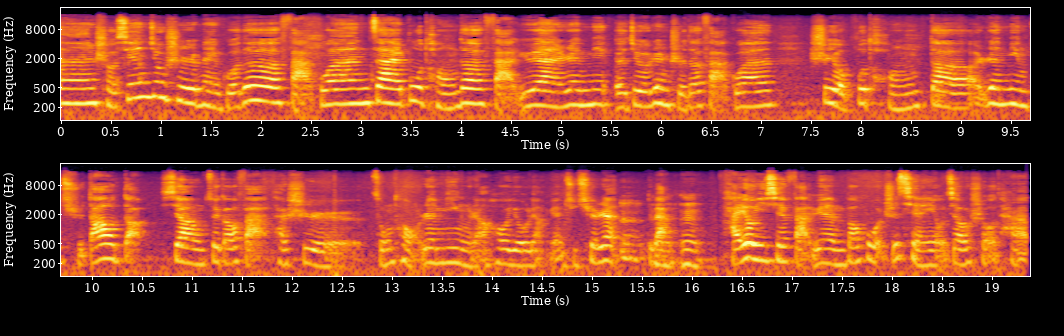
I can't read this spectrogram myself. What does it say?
嗯，首先就是美国的法官在不同的法院任命，呃，就任职的法官是有不同的任命渠道的。像最高法，它是总统任命，然后由两院去确认，对吧？嗯，还有一些法院，包括我之前也有教授，他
